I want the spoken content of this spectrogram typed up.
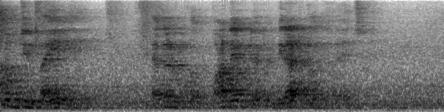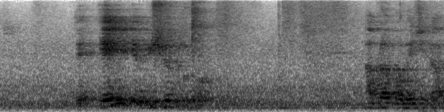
সবজির বাইরে তাদের পানের বিরাট ক্ষতি হয়েছে। এই যে বিষয়গুলো, আমরা বলেছিলাম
